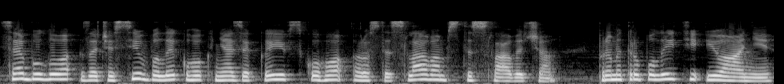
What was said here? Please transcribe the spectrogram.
Це було за часів Великого князя Київського Ростислава Мстиславича при митрополиті Іоанні,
